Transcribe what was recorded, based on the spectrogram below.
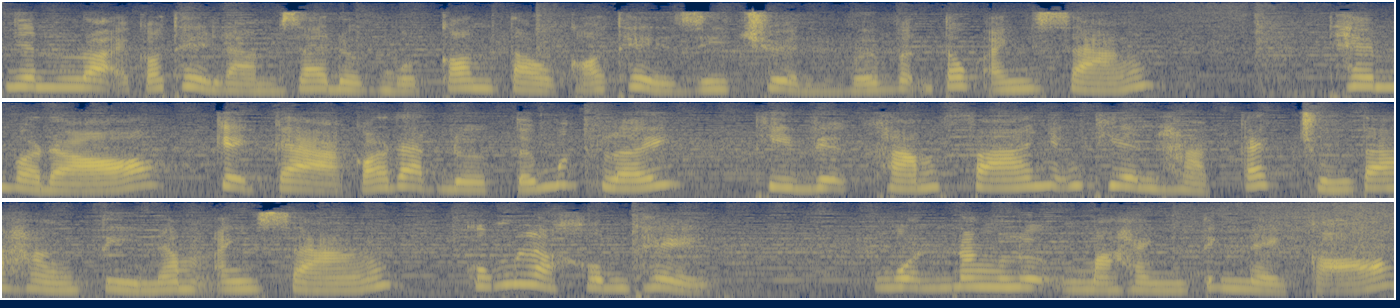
nhân loại có thể làm ra được một con tàu có thể di chuyển với vận tốc ánh sáng. Thêm vào đó, kể cả có đạt được tới mức lấy, thì việc khám phá những thiên hà cách chúng ta hàng tỷ năm ánh sáng cũng là không thể. Nguồn năng lượng mà hành tinh này có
